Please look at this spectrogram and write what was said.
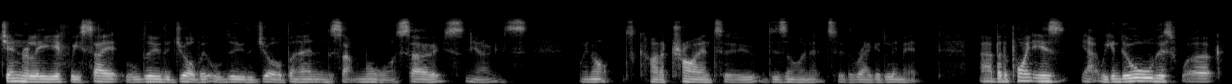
generally if we say it will do the job, it will do the job and some more. So it's you know it's we're not kind of trying to design it to the ragged limit. Uh, but the point is, yeah, we can do all this work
